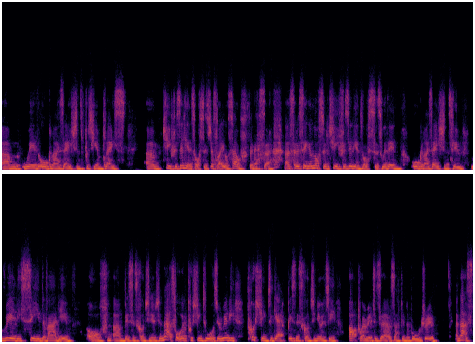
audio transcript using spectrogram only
um, with organisations putting in place um, chief resilience officers, just like yourself, Vanessa. Uh, so we're seeing a lot of chief resilience officers within organisations who really see the value of um, business continuity. And that's what we're pushing towards. We're really pushing to get business continuity up where it deserves, up in the boardroom. And that's,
